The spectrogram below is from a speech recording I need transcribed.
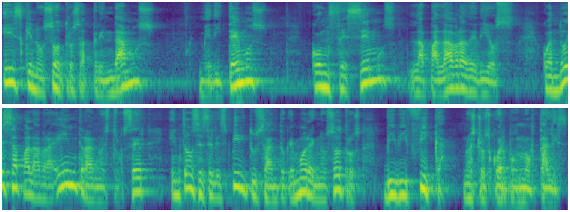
es que nosotros aprendamos, meditemos, confesemos la palabra de Dios. Cuando esa palabra entra a nuestro ser, entonces el Espíritu Santo que mora en nosotros vivifica nuestros cuerpos mortales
